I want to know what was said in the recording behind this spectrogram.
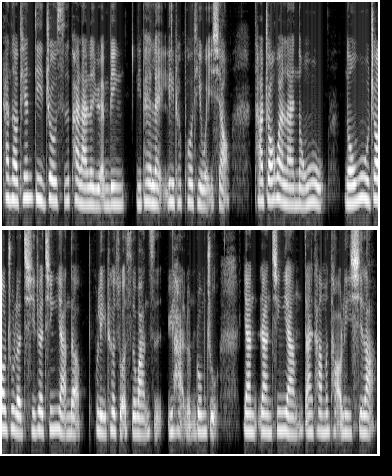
看到天帝宙斯派来了援兵，尼佩蕾立刻破涕为笑。他召唤来浓雾，浓雾罩住了骑着金羊的普里特索斯王子与海伦公主，让让金羊带他们逃离希腊。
